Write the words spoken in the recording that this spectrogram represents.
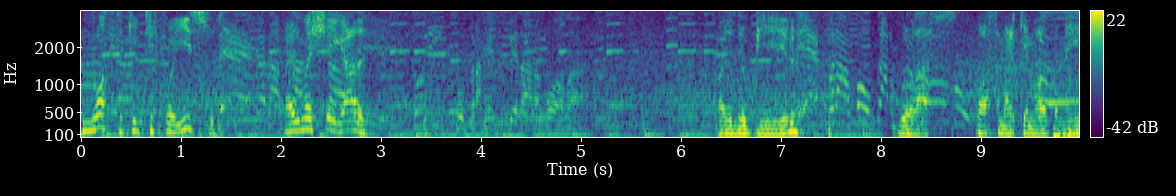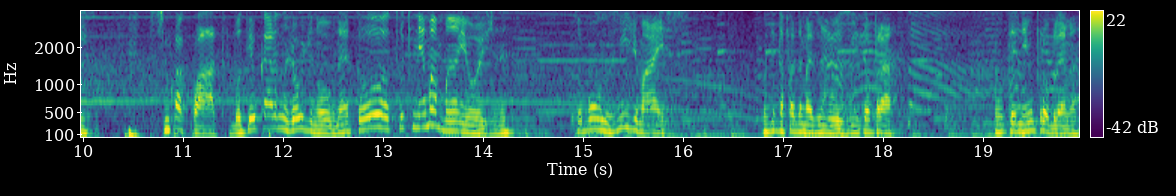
Nossa, que que foi isso? Mais uma chegada. Olha o Del Piero. É Golaço. Nossa, marquei mal também. 5x4. Botei o cara no jogo de novo, né? Tô, tô que nem uma mãe hoje, né? Tô bonzinho demais. Vamos tentar fazer mais um golzinho então pra não ter nenhum problema.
